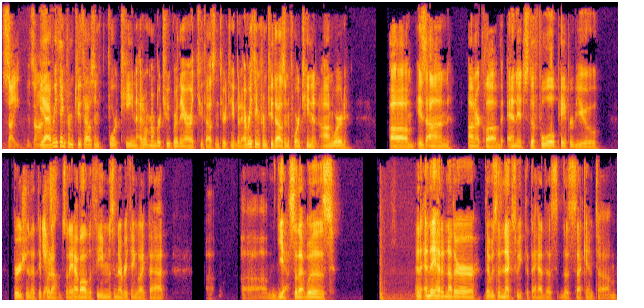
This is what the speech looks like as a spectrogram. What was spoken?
site. It's on. Yeah, everything from 2014. I don't remember where they are at 2013, but everything from 2014 and onward um, is on on Honor Club, and it's the full pay per view version that they put on. So they have all the themes and everything like that. Um, yeah, so that was, and and they had another. That was the next week that they had this the second um,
